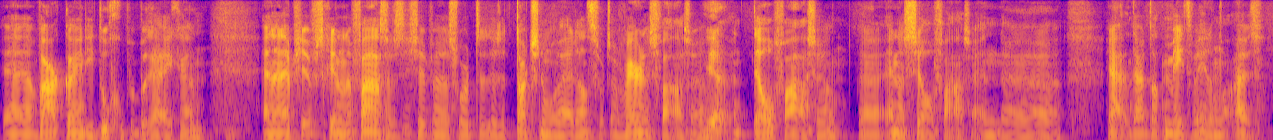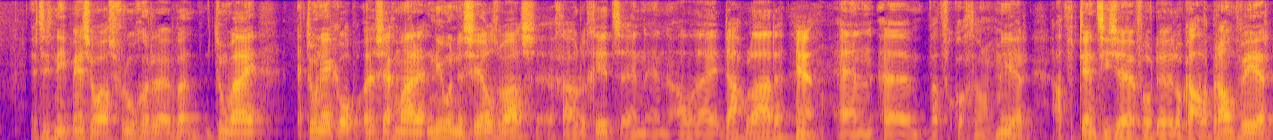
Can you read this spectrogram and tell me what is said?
uh, waar kan je die doelgroepen bereiken... En dan heb je verschillende fases. Dus je hebt een soort, de, touch noemen wij dat, een soort awareness fase, een telfase uh, en een celfase. En uh, ja, daar, dat meten we helemaal uit. Het is niet meer zoals vroeger, toen wij toen ik op eh, zeg maar nieuw in de sales was, eh, Gouden Gids en, en allerlei dagbladen. Ja. En uh, wat verkochten we nog meer? Advertenties voor de lokale brandweer.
